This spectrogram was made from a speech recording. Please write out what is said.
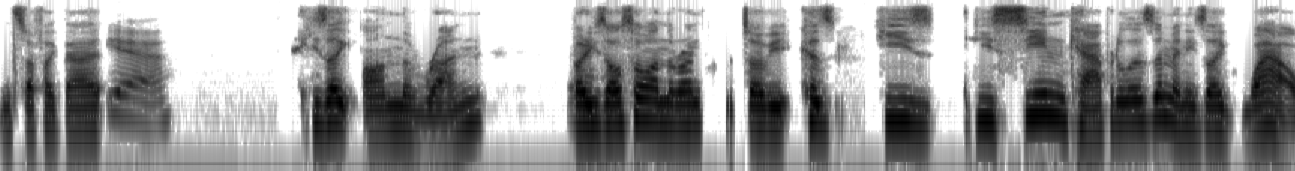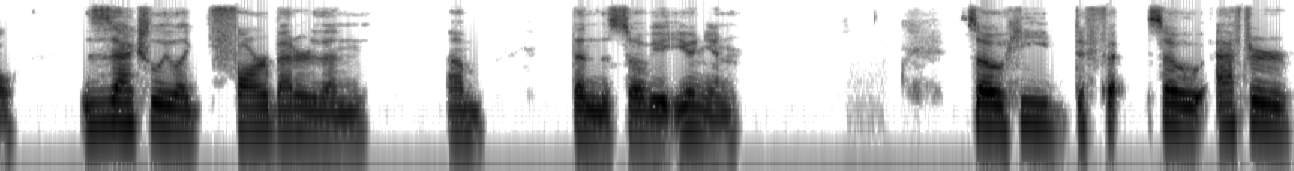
and stuff like that. Yeah. he's like on the run but he's also on the run from the soviet because he's he's seen capitalism and he's like, wow, this is actually like far better than um than the Soviet Union. So he def- so after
